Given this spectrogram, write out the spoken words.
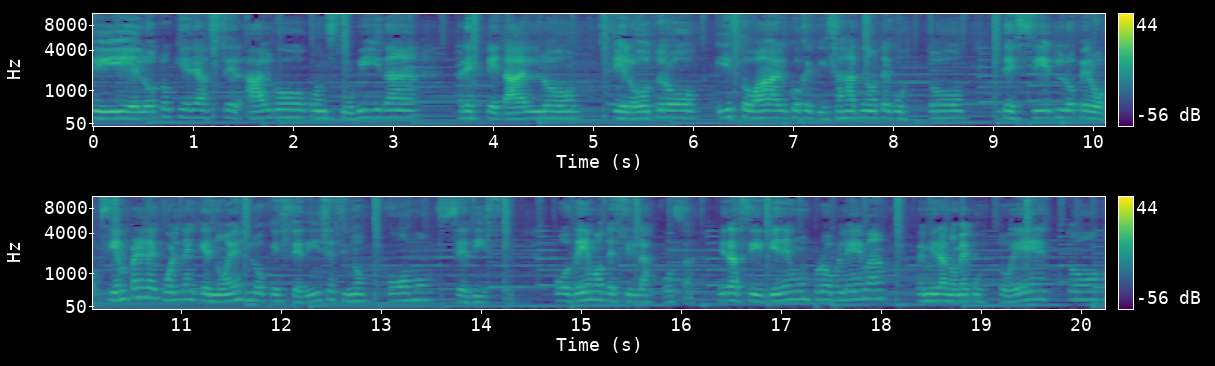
Si el otro quiere hacer algo con su vida, respetarlo. Si el otro hizo algo que quizás a ti no te gustó, decirlo, pero siempre recuerden que no es lo que se dice, sino cómo se dice. Podemos decir las cosas. Mira, si tienen un problema, pues mira, no me gustó esto,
